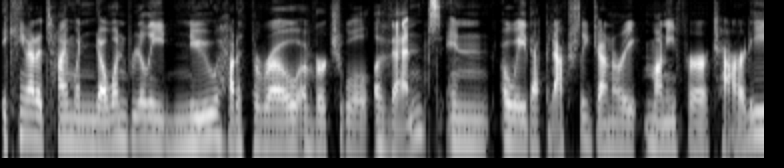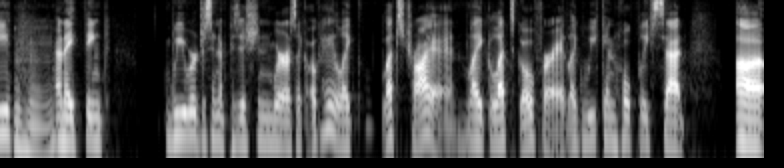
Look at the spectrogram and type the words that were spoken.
it came at a time when no one really knew how to throw a virtual event in a way that could actually generate money for charity. Mm-hmm. And I think we were just in a position where it's like, okay, like let's try it. Like let's go for it. Like we can hopefully set uh,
